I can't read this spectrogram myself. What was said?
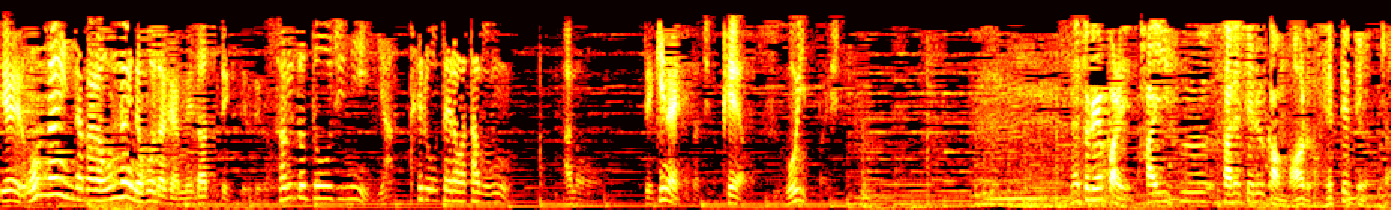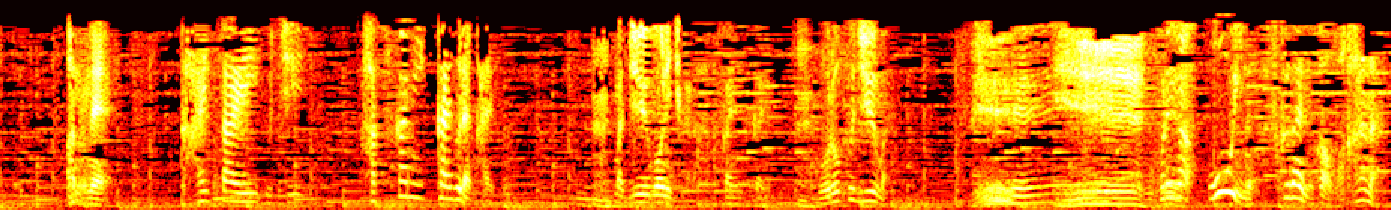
いわゆるオンラインだからオンラインの方だけは目立ってきてるけど、それと同時にやってるお寺は多分、あの、できない人たちのケアをすごいいっぱいしてる。ねそれやっぱり配布されてる感もあるの減ってってるのちゃんと。あのね、大体うち20日に1回ぐらい返す。うんまあ、15日から20日に1回、5、60枚。えこれが多いのか少ないのかはわからない。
